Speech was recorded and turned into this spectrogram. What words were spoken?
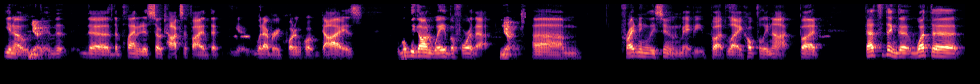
you know, Yeah. the, the the planet is so toxified that you know, whatever quote unquote dies, we'll be gone way before that. Yeah. Um, frighteningly soon, maybe, but like hopefully not. But that's the thing that what the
